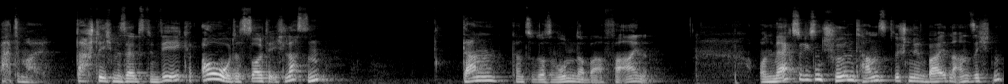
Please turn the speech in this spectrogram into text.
warte mal, da stehe ich mir selbst im Weg, oh, das sollte ich lassen, dann kannst du das wunderbar vereinen. Und merkst du diesen schönen Tanz zwischen den beiden Ansichten?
